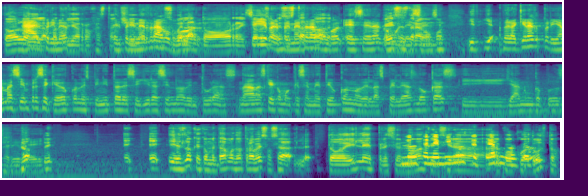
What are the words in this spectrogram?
Todo lo ah, de la primer, roja está el chido. El primer Dragon sube Ball. la torre y sí, pero el primer Dragon Ball, ese era como el Dragon Ball. Y, pero Akira Toriyama siempre se quedó con la espinita de seguir haciendo aventuras. Nada más que como que se metió con lo de las peleas locas y ya nunca pudo salir de ahí. Y, es lo que comentábamos de otra vez, o sea, Toei le presionó a que hiciera a Goku adulto.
